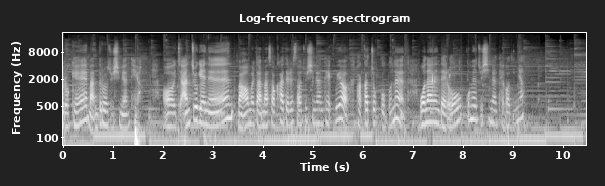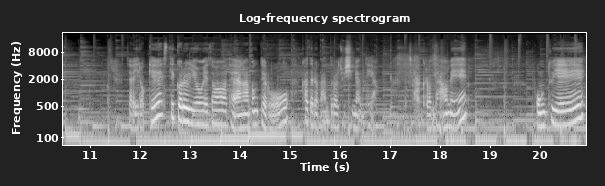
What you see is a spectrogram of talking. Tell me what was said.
이렇게 만들어 주시면 돼요. 어, 이제 안쪽에는 마음을 담아서 카드를 써주시면 되고요. 바깥쪽 부분은 원하는 대로 꾸며주시면 되거든요. 자, 이렇게 스티커를 이용해서 다양한 형태로 카드를 만들어 주시면 돼요. 자, 그런 다음에 봉투에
